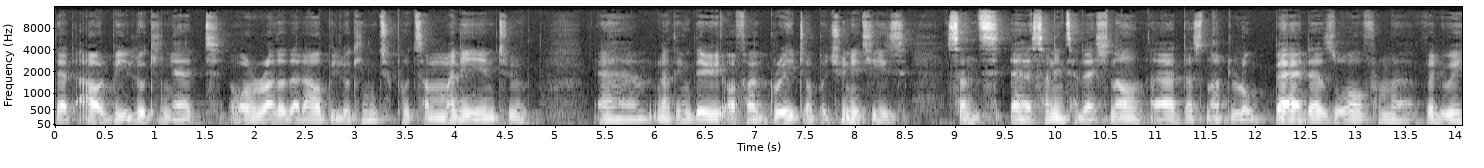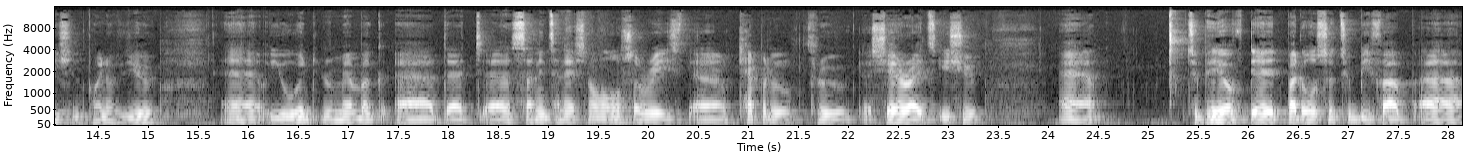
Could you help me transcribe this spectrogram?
that I would be looking at, or rather, that I'll be looking to put some money into. Um, I think they offer great opportunities. Sun, uh, Sun International uh, does not look bad as well from a valuation point of view. Uh, you would remember uh, that uh, Sun International also raised uh, capital through a share rights issue uh, to pay off debt, but also to beef up uh,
